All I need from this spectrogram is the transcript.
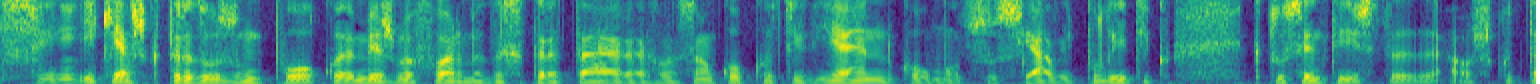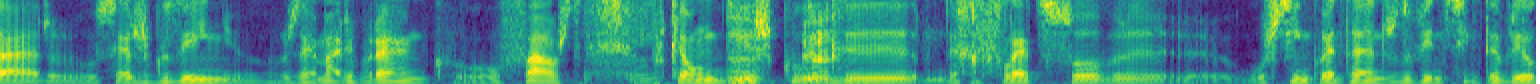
Sim. e que acho que traduz um pouco a mesma forma de retratar a relação com o cotidiano, com o mundo social e político que tu sentiste ao escutar o Sérgio Godinho, o José Mário Branco, o Fausto, Sim. porque é um disco que reflete sobre os 50 anos do 25 de Abril,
